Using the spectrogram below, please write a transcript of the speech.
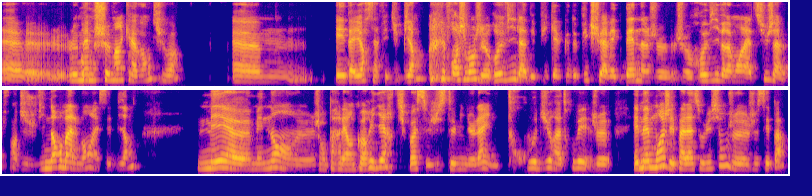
euh, le même chemin qu'avant, tu vois. Euh, et d'ailleurs, ça fait du bien. Franchement, je revis là depuis, quelques... depuis que je suis avec Ben, je, je revis vraiment là-dessus. Je vis normalement et c'est bien. Mais, mais non, j'en parlais encore hier, tu vois, ce juste milieu-là, il est trop dur à trouver. Et même moi, j'ai pas la solution, je ne sais pas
